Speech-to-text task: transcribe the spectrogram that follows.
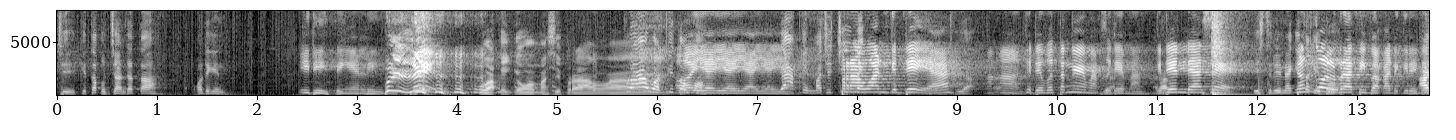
Ji, kita ku janda ta. Kau dingin. Idih pingeling. Beli. Wakil mah masih perawan. Perawat kita Oh mah. iya iya iya iya. iya. Yakin masih cilik. Perawan gede ya? Iya. Heeh, gede wetenge maksudnya Iya. mah. Gede ndase. Istrinya kita gitu. berarti bakal digede Asli mah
